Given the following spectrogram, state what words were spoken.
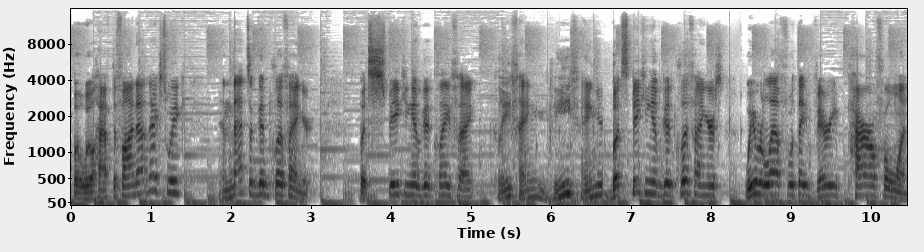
But we'll have to find out next week, and that's a good cliffhanger. But speaking of good cliffhanger, cliffhanger, cliffhanger. But speaking of good cliffhangers, we were left with a very powerful one.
